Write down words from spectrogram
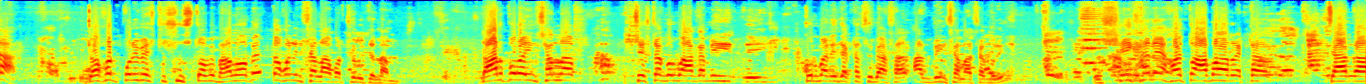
না। যখন পরিবেশটা সুস্থ হবে, ভালো হবে, তখন ইনশাল্লাহ আবার ছবিতে নামবো। তারপরে ইনশাল্লাহ চেষ্টা করব আগামী এই কোরবানিতে একটা ছবি আসা আসবে ইনশাল্লাহ আশা করি। তো সেইখানে হয়তো আবার একটা চাঙ্গা,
